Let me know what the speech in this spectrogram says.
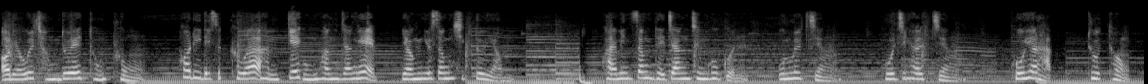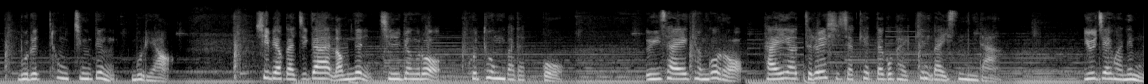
어려울 정도의 통풍, 허리 디스크와 함께 공황장애, 역류성 식도염, 과민성 대장 증후군, 우울증, 고지혈증, 고혈압, 두통, 무릎 통증 등 무려 10여 가지가 넘는 질병으로 고통받았고 의사의 경고로 다이어트를 시작했다고 밝힌 바 있습니다. 유재환은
